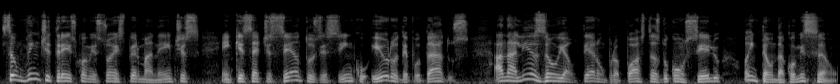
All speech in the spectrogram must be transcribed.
São 23 comissões permanentes em que 705 eurodeputados analisam e alteram propostas do Conselho ou então da Comissão.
